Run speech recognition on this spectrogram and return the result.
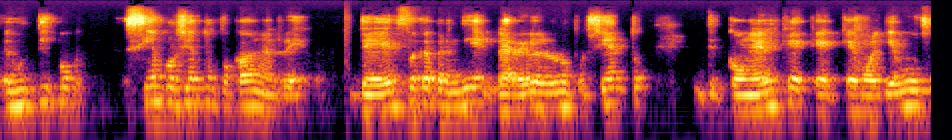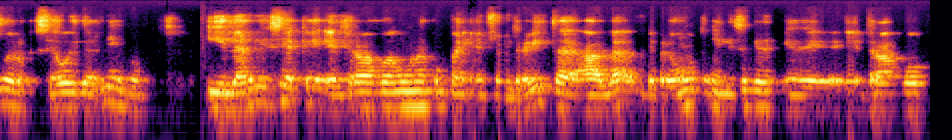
es un tipo 100% enfocado en el riesgo. De él fue que aprendí la regla del 1%, con él es que, que, que moldeé mucho de lo que sé hoy de riesgo. Y Larry decía que él trabajó en una compañía, en su entrevista habla, le preguntan y dice que, él trabajó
